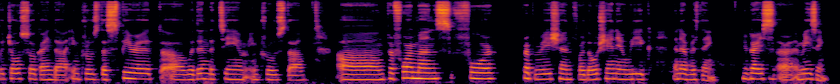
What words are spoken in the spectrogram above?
which also kind of improves the spirit uh, within the team, improves the um, performance for preparation for the Oceania Week and everything. You guys are amazing.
